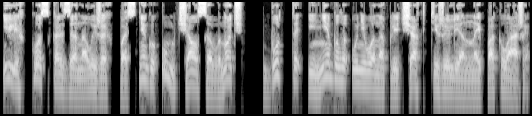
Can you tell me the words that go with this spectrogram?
и легко скользя на лыжах по снегу умчался в ночь, будто и не было у него на плечах тяжеленной поклажи.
